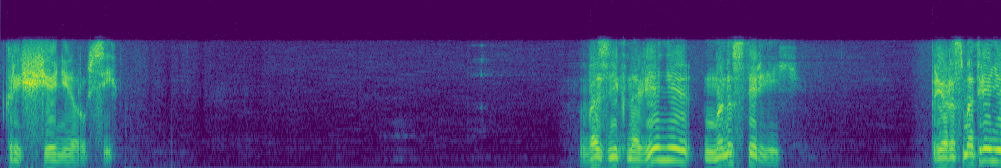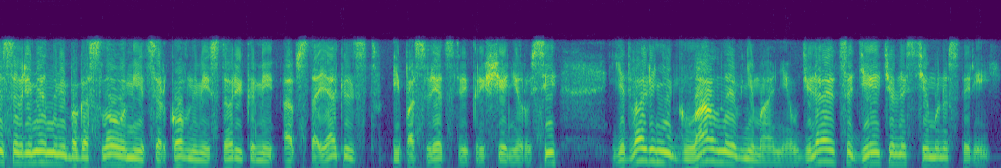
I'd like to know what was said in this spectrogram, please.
крещения Руси. Возникновение монастырей при рассмотрении современными богословами и церковными историками обстоятельств и последствий крещения Руси едва ли не главное внимание уделяется деятельности монастырей.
